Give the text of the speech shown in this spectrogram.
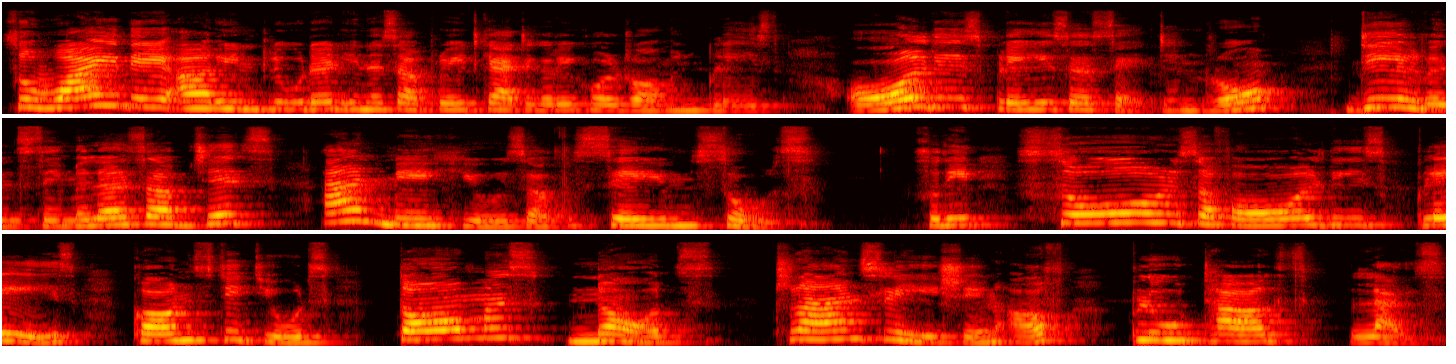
So why they are included in a separate category called Roman plays? All these plays are set in Rome, deal with similar subjects and make use of same source. So the source of all these plays constitutes Thomas North's translation of Plutarch's Lives.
